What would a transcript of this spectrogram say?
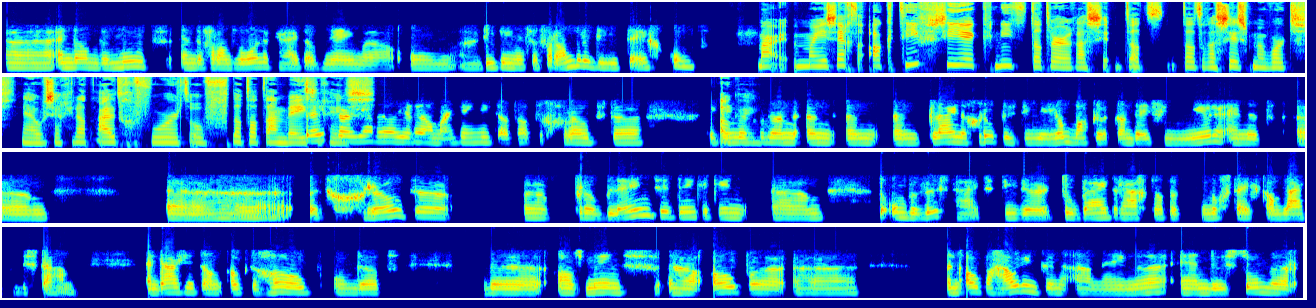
Uh, en dan de moed en de verantwoordelijkheid ook nemen om uh, die dingen te veranderen die je tegenkomt. Maar, maar je zegt actief zie ik niet dat, er dat, dat racisme wordt, ja, hoe zeg je dat, uitgevoerd of dat dat aanwezig Zeker, is? Jawel, jawel, maar ik denk niet dat dat de grootste ik denk dat het een, een, een, een, kleine groep is die je heel makkelijk kan definiëren. En het, um, uh, het grote uh, probleem zit denk ik in um, de onbewustheid die ertoe bijdraagt dat het nog steeds kan blijven bestaan. En daar zit dan ook de hoop, omdat we als mens uh, open een open houding kunnen aannemen. En dus zonder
